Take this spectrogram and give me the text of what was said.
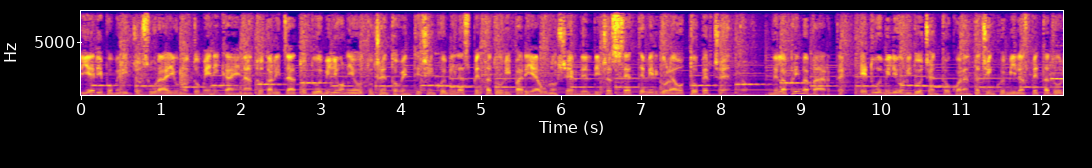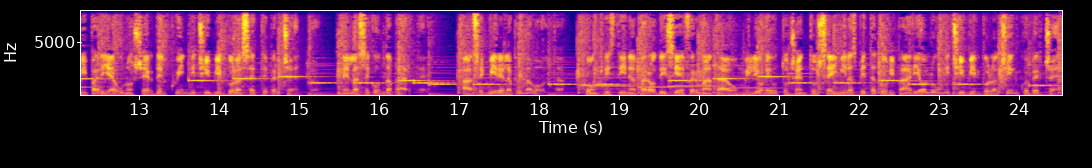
ieri pomeriggio su Rai 1 domenica in ha totalizzato 2.825.000 spettatori pari a uno share del 17,8% nella prima parte, e 2.245.000 spettatori pari a uno share del 15,7% nella seconda parte. A seguire la prima volta, con Cristina Parodi si è fermata a 1.806.000 spettatori pari all'11,5%.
